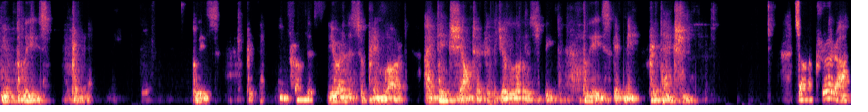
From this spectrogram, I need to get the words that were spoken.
you please protect Please protect me from this. You are the Supreme Lord. I take shelter at your lotus feet. Please give me protection. So Akrura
